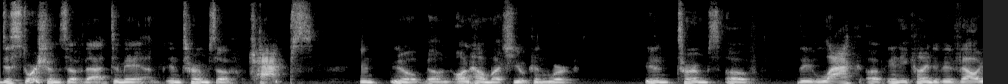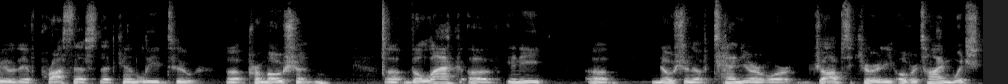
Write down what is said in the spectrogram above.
distortions of that demand in terms of caps, in, you know, on, on how much you can work, in terms of the lack of any kind of evaluative process that can lead to uh, promotion, uh, the lack of any uh, notion of tenure or job security over time, which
